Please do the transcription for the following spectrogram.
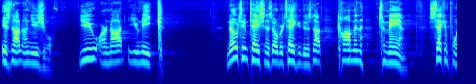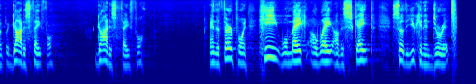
is not unusual. You are not unique. No temptation has overtaken you that is not common to man. Second point, but God is faithful. God is faithful. And the third point, He will make a way of escape so that you can endure it.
